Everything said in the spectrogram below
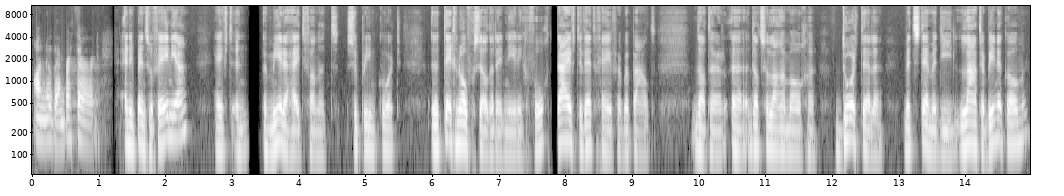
on November 3rd. En in Pennsylvania heeft een, meerderheid van het Supreme Court de tegenovergestelde redenering gevolgd. Daar heeft de wetgever bepaald dat, er, uh, dat ze langer mogen doortellen met stemmen die later binnenkomen.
